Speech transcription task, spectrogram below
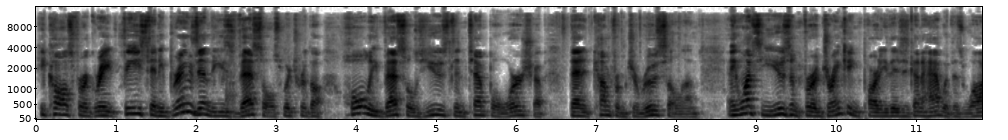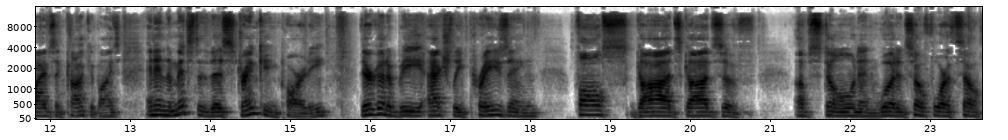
he calls for a great feast, and he brings in these vessels, which were the holy vessels used in temple worship that had come from Jerusalem. And he wants to use them for a drinking party that he's going to have with his wives and concubines. And in the midst of this drinking party, they're going to be actually praising false gods, gods of of stone and wood and so forth. So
